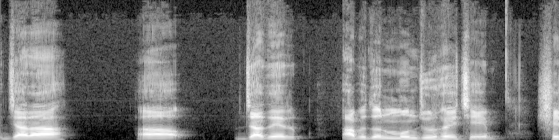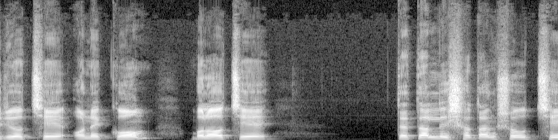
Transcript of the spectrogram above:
যারা যাদের আবেদন মঞ্জুর হয়েছে, সেটি হচ্ছে অনেক কম। বলা হচ্ছে তেতাল্লিশ শতাংশ হচ্ছে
